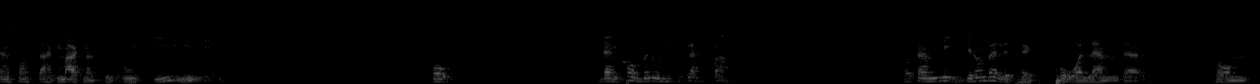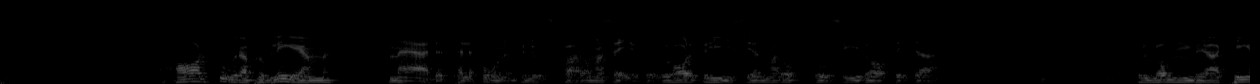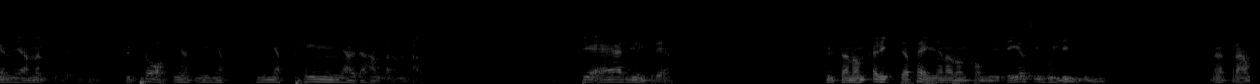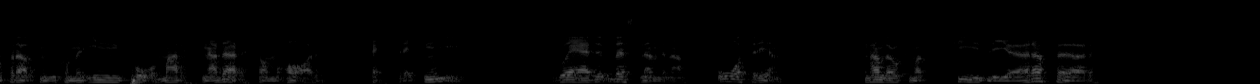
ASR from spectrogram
en sån stark marknadsposition i Indien. Och den kommer nog inte släppa. Och sen ligger de väldigt högt på länder som har stora problem med telefonbluffar om man säger så. Du har Tunisien, Marocko, Sydafrika, Colombia, Kenya. Men du pratar egentligen inga, det är inga pengar det handlar om här. Det är ju inte det. Utan de riktiga pengarna de kommer ju dels i volym. Men framförallt när du kommer in på marknader som har bättre ekonomi. Och då är det västländerna, återigen, det handlar också om att tydliggöra för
